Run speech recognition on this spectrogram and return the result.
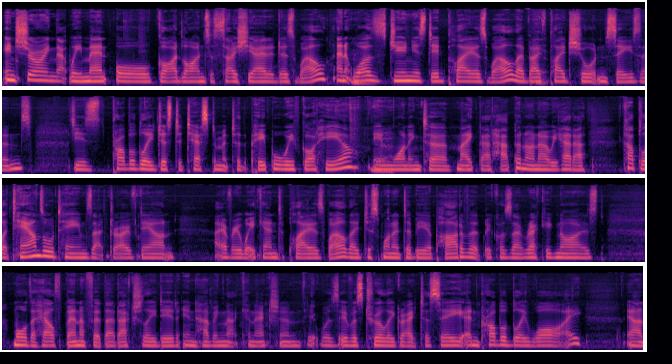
ensuring that we met all guidelines associated as well. And it mm. was juniors did play as well. They both played shortened seasons. Is probably just a testament to the people we've got here yeah. in wanting to make that happen. I know we had a couple of Townsville teams that drove down every weekend to play as well. They just wanted to be a part of it because they recognised more the health benefit that actually did in having that connection. It was it was truly great to see, and probably why uh,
